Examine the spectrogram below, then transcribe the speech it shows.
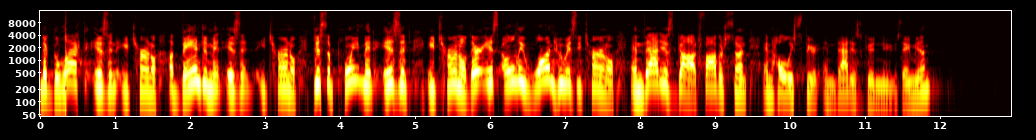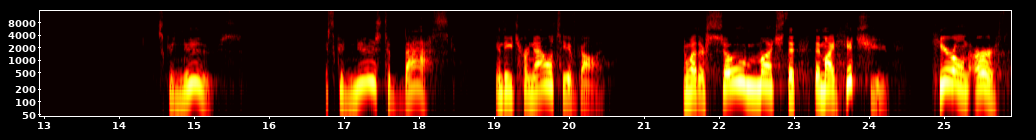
Neglect isn't eternal. Abandonment isn't eternal. Disappointment isn't eternal. There is only one who is eternal, and that is God, Father, Son, and Holy Spirit, and that is good news. Amen? It's good news. It's good news to bask in the eternality of God. And while there's so much that, that might hit you here on earth,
